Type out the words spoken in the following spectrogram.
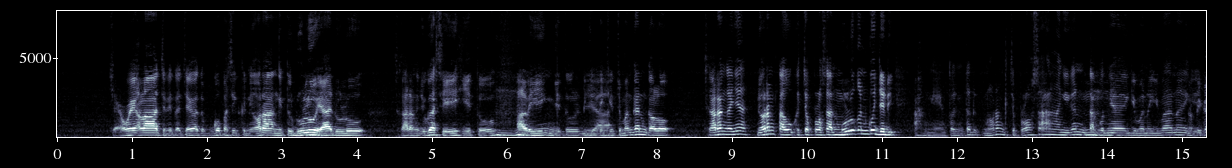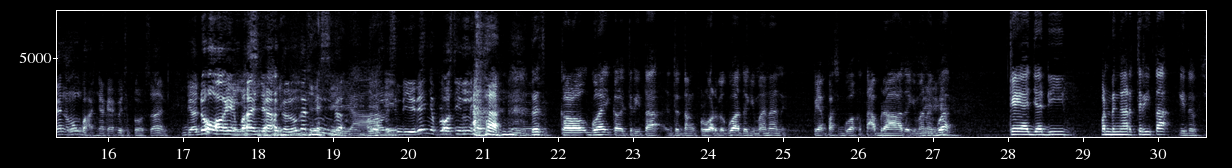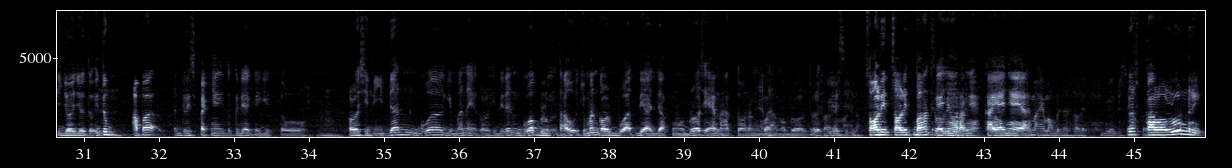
cewek lah cerita cewek tuh gue pasti ke nih orang gitu dulu ya dulu sekarang juga sih gitu paling gitu dikit-dikit cuman kan kalau sekarang kayaknya ini orang tahu keceplosan mulu kan gue jadi ah ngentot ntar ini orang keceplosan lagi kan takutnya gimana gimana tapi gitu. kan emang banyak kayak keceplosan dia doang yang Iya banyak kalau kan Iya sih. enggak Iya orang sih. sendiri nyeplosin Terus kalau gue kalau cerita tentang keluarga gue atau gimana nih, yang pas gue ketabrak atau gimana, Iya. gue kayak jadi pendengar cerita gitu si Jojo tuh. Itu Hmm. apa respectnya itu ke dia kayak gitu. Kalau si Didan gue gimana ya? Kalau si Didan gue belum tahu. Cuman kalau buat diajak ngobrol sih enak tuh orang buat Enak. ngobrol. Terus Iya sih. solid solid banget kayaknya orangnya. Kayaknya ya. Emang emang bener solid. Dia bisa Terus kalau lu Nri,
